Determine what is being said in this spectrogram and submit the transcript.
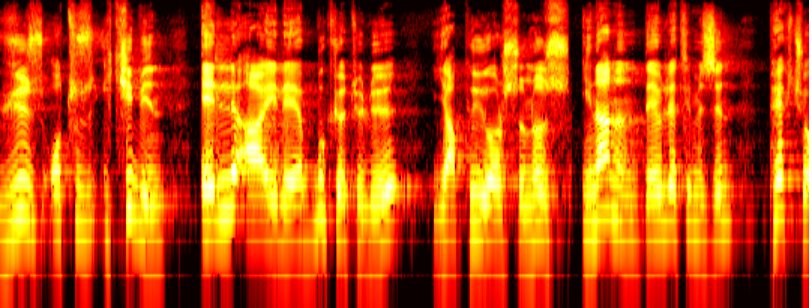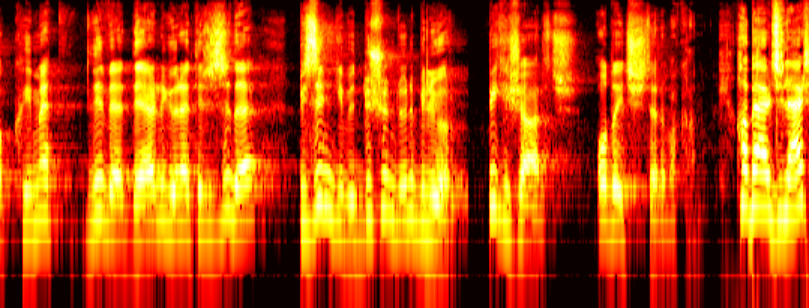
132 bin 50 aileye bu kötülüğü yapıyorsunuz. İnanın devletimizin pek çok kıymetli ve değerli yöneticisi de bizim gibi düşündüğünü biliyorum. Bir kişi hariç. O da İçişleri Bakanı. Haberciler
